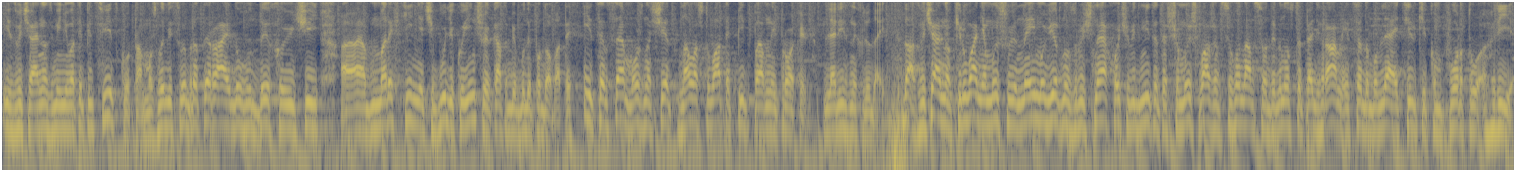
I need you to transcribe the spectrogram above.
і, звичайно, змінювати підсвітку. Там можливість вибрати райдугу, дихаючий, е, мерехтіння чи будь-яку іншу, яка тобі буде подобатись. І це все можна ще налаштувати під певний профіль для різних людей. Да, звичайно, керування мишою неймовірно зручне. Хочу відмітити, що миш важить всього навсього 95 грам, і це додає тільки комфорту грі.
